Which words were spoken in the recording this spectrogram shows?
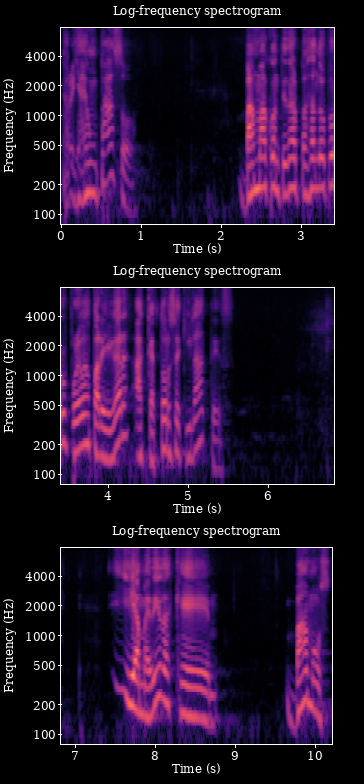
Pero ya es un paso. Vamos a continuar pasando por pruebas para llegar a 14 quilates. Y a medida que vamos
